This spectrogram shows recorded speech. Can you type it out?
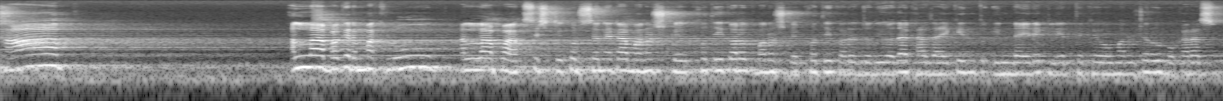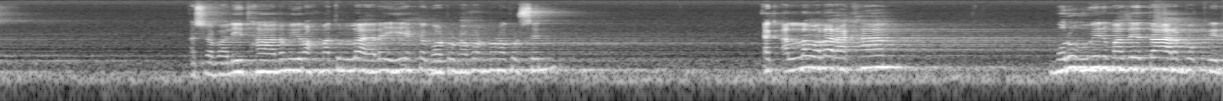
সাপ আল্লাহ পাকের মাখলুক আল্লাহ পাক সৃষ্টি করছেন। এটা মানুষকে ক্ষতিকারক মানুষকে ক্ষতি করে যদিও দেখা যায়, কিন্তু ইনডাইরেক্টলি এর থেকেও মানুষের উপকার আছে। আশরাফ আলী থানবী রহমাতুল্লাহ আলাইহি একটা ঘটনা বর্ণনা করছেন। এক আল্লাহওয়ালা রাখান মরুভূমির মাঝে তার বকরির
